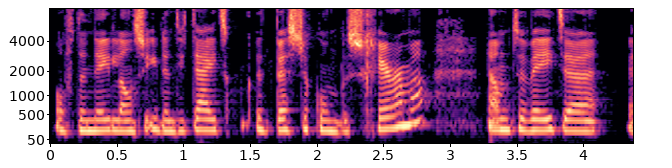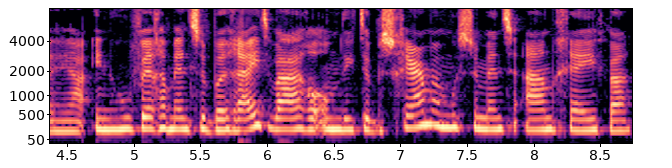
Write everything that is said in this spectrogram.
of de Nederlandse identiteit het beste kon beschermen. Nou, om te weten uh, ja, in hoeverre mensen bereid waren om die te beschermen, moesten mensen aangeven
